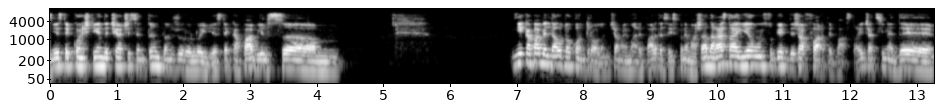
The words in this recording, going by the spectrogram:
este conștient de ceea ce se întâmplă în jurul lui, este capabil să e capabil de autocontrol în cea mai mare parte, să-i spunem așa, dar asta e un subiect deja foarte vast. Aici ține de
